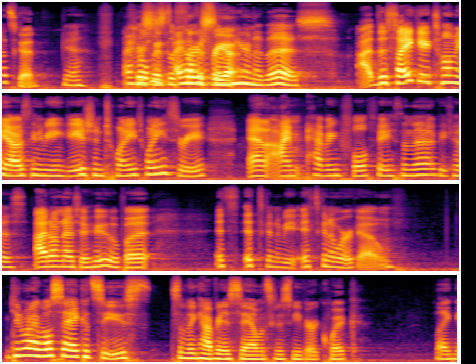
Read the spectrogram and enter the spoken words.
That's good. Yeah. I this hope is it. the I hope it first you. hearing of this. Uh, the psychic told me I was going to be engaged in 2023, and I'm having full faith in that because I don't know to who, but it's it's gonna be it's gonna work out. You know what I will say? I could see s- something happening to Sam. It's gonna be very quick. Like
